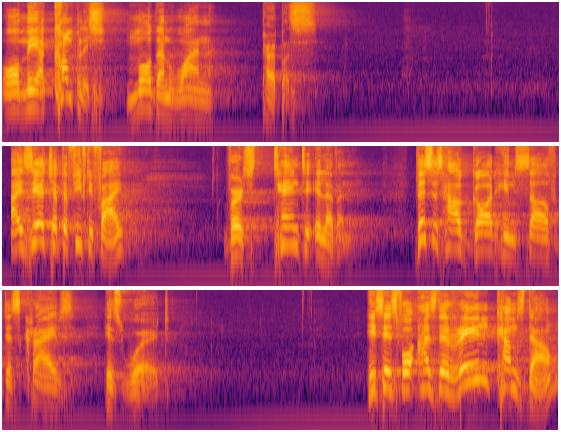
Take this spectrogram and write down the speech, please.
or may accomplish more than one purpose. Isaiah chapter 55, verse 10 to 11. This is how God Himself describes His word. He says, For as the rain comes down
